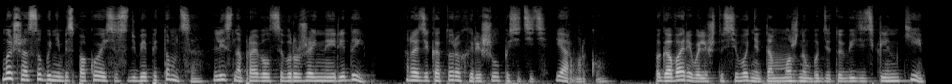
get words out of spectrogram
Больше особо не беспокоясь о судьбе питомца, Лис направился в оружейные ряды, ради которых и решил посетить ярмарку. Поговаривали, что сегодня там можно будет увидеть клинки,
